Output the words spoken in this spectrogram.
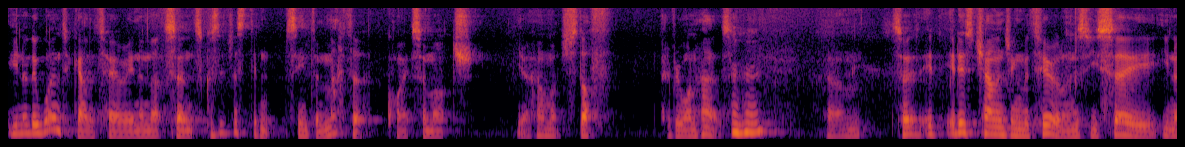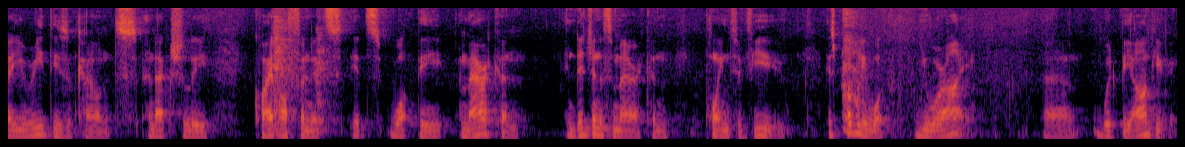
you know, they weren't egalitarian in that sense because it just didn't seem to matter quite so much, you know, how much stuff everyone has. Um, so it, it is challenging material, and as you say, you know, you read these accounts, and actually, quite often it's it's what the American, indigenous American point of view is probably what you or I uh, would be arguing.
